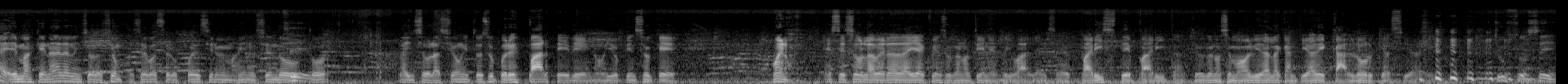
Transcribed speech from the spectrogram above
Es más que nada era la insolación, pues Seba se lo puede decir, me imagino, siendo Sí. doctor, la insolación y todo eso, pero es parte de, ¿no? Yo pienso que, bueno, ese sol, la verdad, de pienso que no tiene rival. Ese París de Parita. Creo que no se me va a olvidar la cantidad de calor que hacía ahí. Sí.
